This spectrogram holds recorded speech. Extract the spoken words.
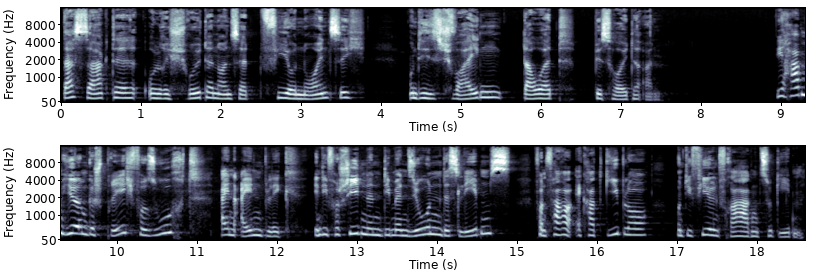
Das sagte Ulrich Schröter 1994 und dieses Schweigen dauert bis heute an. Wir haben hier im Gespräch versucht, einen Einblick in die verschiedenen Dimensionen des Lebens von Pfarrer Eckhard Giebler und die vielen Fragen zu geben.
